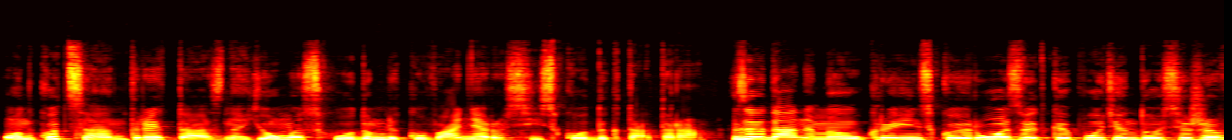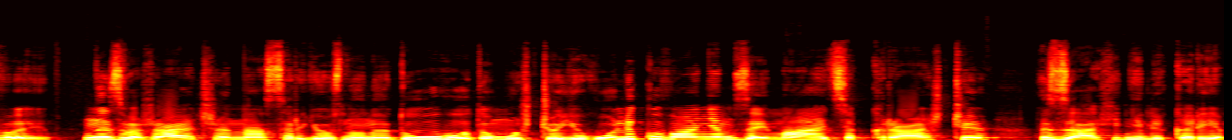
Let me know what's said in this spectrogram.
онкоцентрі та знайоме з ходом лікування російського диктатора. За даними української розвідки, Путін досі живий, незважаючи на серйозну недугу, тому що його лікуванням займаються кращі західні лікарі.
